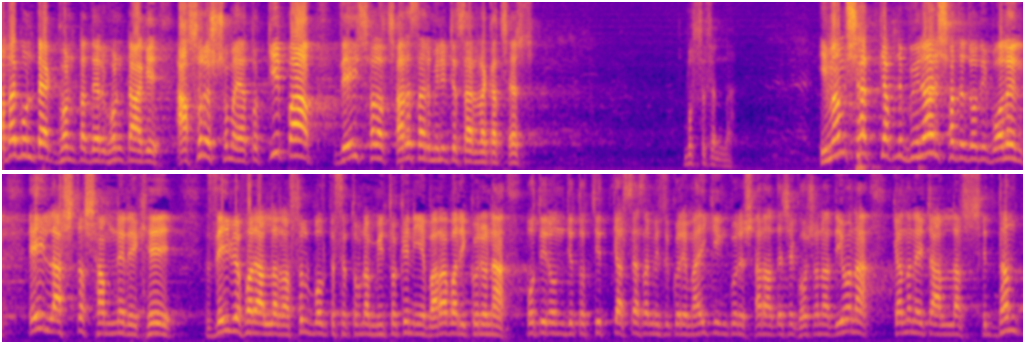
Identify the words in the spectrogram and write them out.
আধা ঘণ্টা, এক ঘণ্টা, দেড় ঘণ্টা আগে আসরের সময় এত কি পাপ যে এই সলাৎ সাড়ে চার মিনিটে চার রাকাত শেষ। বুঝতেছেন না? ইমাম সাহেবকে আপনি বিনয়ের সাথে যদি বলেন, এই লাশটা সামনে রেখে, যেই ব্যাপারে আল্লাহ রাসুল বলতেছে, তোমরা মৃতকে নিয়ে বাড়াবাড়ি করো না, অতিরঞ্জিত চিৎকার, চেঁচামেচি করে মাইকিং করে সারা দেশে ঘোষণা দিও না, কেননা এটা আল্লাহর সিদ্ধান্ত,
